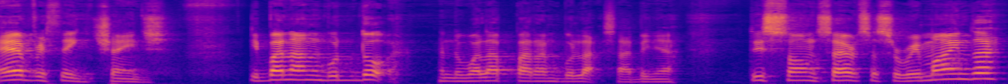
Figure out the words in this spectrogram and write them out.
everything changed. Iba na ang mundo, wala parang bula, sabi niya. This song serves as a reminder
